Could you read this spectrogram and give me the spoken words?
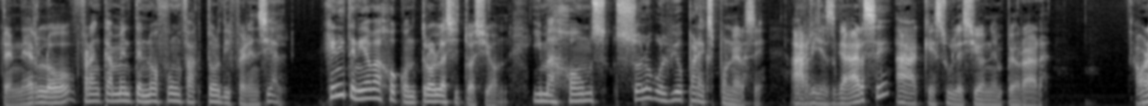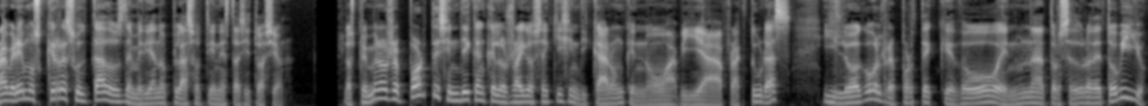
tenerlo francamente no fue un factor diferencial. Jenny tenía bajo control la situación y Mahomes solo volvió para exponerse, arriesgarse a que su lesión empeorara. Ahora veremos qué resultados de mediano plazo tiene esta situación. Los primeros reportes indican que los rayos X indicaron que no había fracturas y luego el reporte quedó en una torcedura de tobillo,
